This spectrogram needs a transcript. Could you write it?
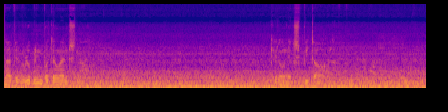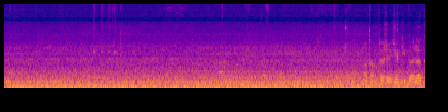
Najpierw Lublin, potem Łęczna. Kierunek szpital. A tam też jedzie kibelek.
